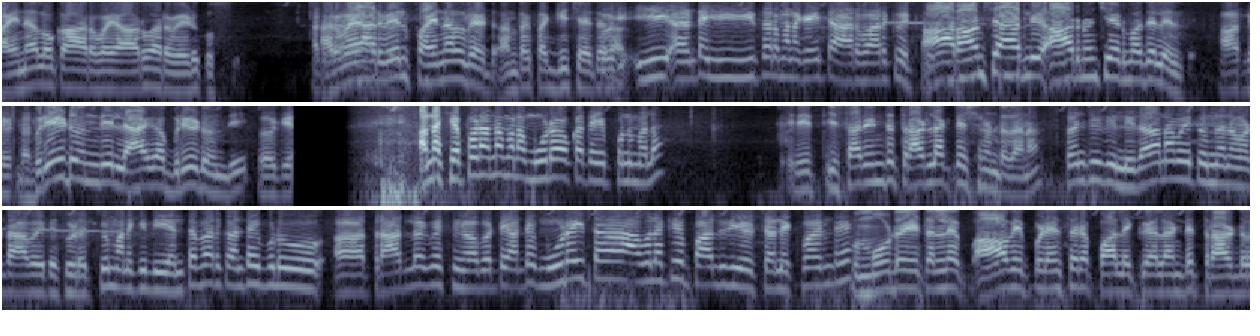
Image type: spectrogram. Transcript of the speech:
ఫైనల్ ఒక అరవై ఆరు అరవై ఏడుకి వస్తుంది. అరవై ఆరు వేలు ఫైనల్ రేట్. అంతకు తగ్గించి అయితే. ఈ అంటే ఈ ఈతలు మనకైతే ఆరు వరకు ఆరామ్సే ఆరు ఆరు నుంచి ఏడు మధ్యలో వెళ్తాయి. బ్రీడ్ ఉంది లాగా బ్రీడ్ ఉంది. ఓకే. అన్న చెప్పండి అన్న మన మూడవ కథ ఎప్పుడు మళ్ళీ? ఇది ఈసారి ఇంత థర్డ్ లాక్టేషన్ ఉంటుందనా? కొంచెం ఇది నిదానం అయితే ఉందన్నమాట ఆవైతే చూడొచ్చు. మనకి ఇది ఎంతవరకు అంటే ఇప్పుడు థర్డ్ లొకేషన్ కాబట్టి అంటే మూడైతే ఆవులకి పాలు తీయొచ్చు అని ఎక్కువ అంటే? మూడో ఈతలనే ఆవు ఎప్పుడైనా సరే పాలు ఎక్కువ వెళ్ళాలంటే third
